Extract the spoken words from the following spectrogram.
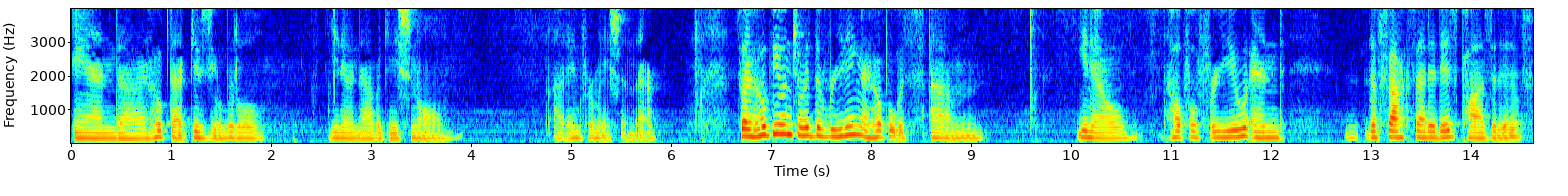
And uh, I hope that gives you a little, you know, navigational uh, information there. So I hope you enjoyed the reading. I hope it was, um, you know, helpful for you. And the fact that it is positive,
